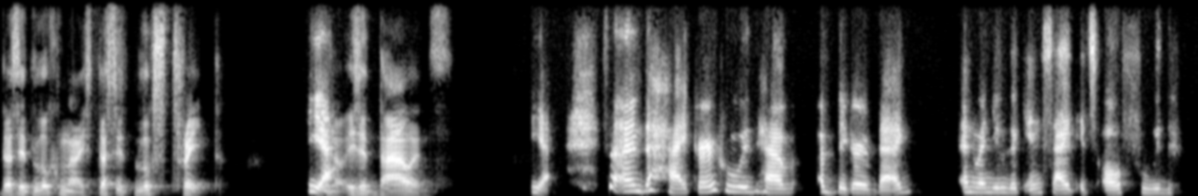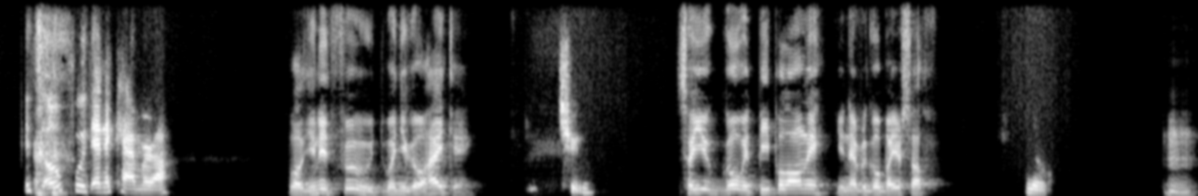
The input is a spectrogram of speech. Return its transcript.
Does it look nice? Does it look straight? Yeah. You know, is it balanced? Yeah. So I'm the hiker who would have a bigger bag. And when you look inside, it's all food. It's all food and a camera. Well, you need food when you go hiking. True. So you go with people only. You never go by yourself. No. Mm.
